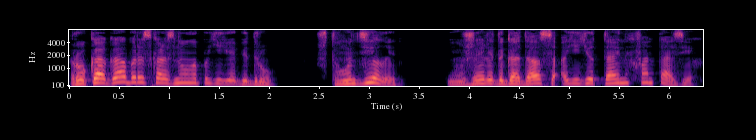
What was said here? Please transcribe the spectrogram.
Рука Габбара скользнула по ее бедру. Что он делает? Неужели догадался о ее тайных фантазиях?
